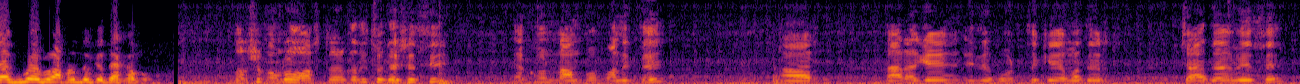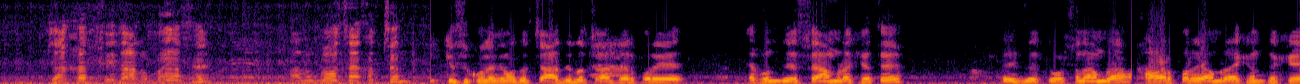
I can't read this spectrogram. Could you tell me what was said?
দেখব এবং আপনাদেরকে দেখাবো। দর্শক, আমরা ওয়াচ কাছে চলে এসেছি। এখন নামবো পানিতে। আর তার আগে এই যে বোট থেকে আমাদের চা দেওয়া হয়েছে। চা খাচ্ছি আলম ভাই আছে। আলম ভাই চা খাচ্ছেন। কিছুক্ষণ আগে আমাদের চা দিল। চা দেওয়ার পরে এখন দিয়েছে আমরা খেতে। এই দেখতে পাচ্ছেন আমরা। খাওয়ার পরে আমরা এখান থেকে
